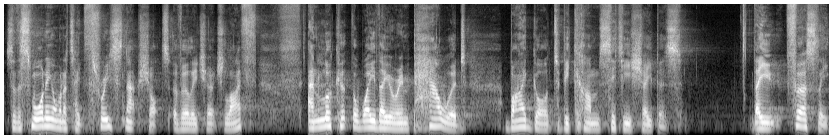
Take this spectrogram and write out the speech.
So, this morning, I want to take three snapshots of early church life and look at the way they are empowered by God to become city shapers. They, firstly,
